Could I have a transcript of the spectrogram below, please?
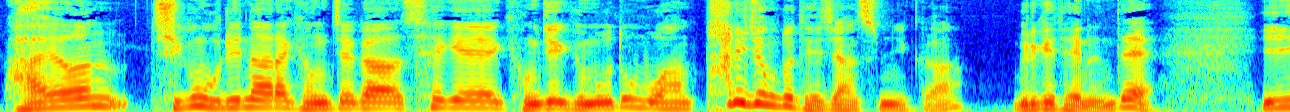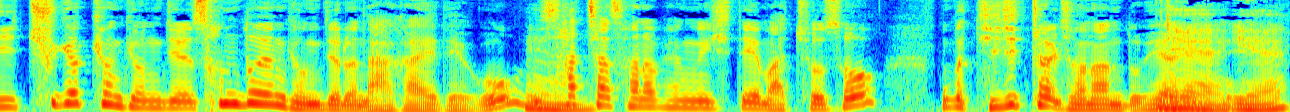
과연 지금 우리나라 경제가 세계 경제 규모도 뭐 한 8위 정도 되지 않습니까? 이렇게 되는데 이 추격형 경제, 선도형 경제로 나가야 되고 음. 이 4차 산업혁명 시대에 맞춰서 뭔가 디지털 전환도 해야 예, 되고 예.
